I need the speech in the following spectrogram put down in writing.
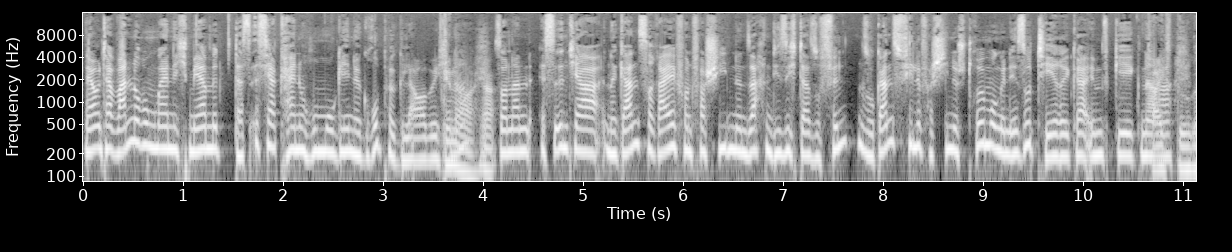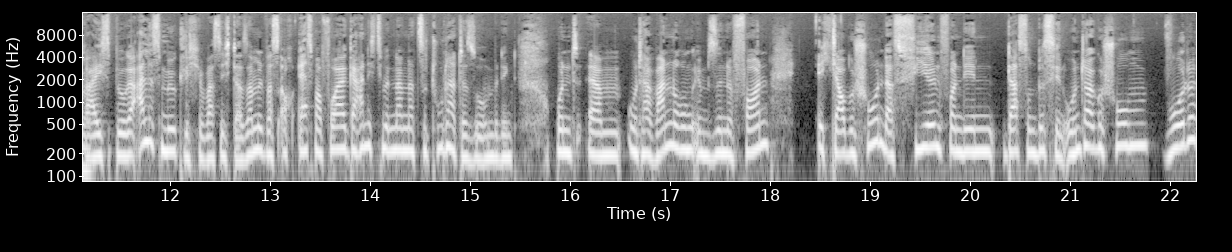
Ja, Unterwanderung meine ich mehr mit, das ist ja keine homogene Gruppe, glaube ich. Ne? Genau, ne? ja. Sondern es sind ja eine ganze Reihe von verschiedenen Sachen, die sich da so finden. So ganz viele verschiedene Strömungen, Esoteriker, Impfgegner, Reichsbürger, Reichsbürger alles Mögliche, was sich da sammelt, was auch erstmal vorher gar nichts miteinander zu tun hatte, so unbedingt. Und ähm, Unterwanderung im Sinne von, ich glaube schon, dass vielen von denen das so ein bisschen untergeschoben wurde.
